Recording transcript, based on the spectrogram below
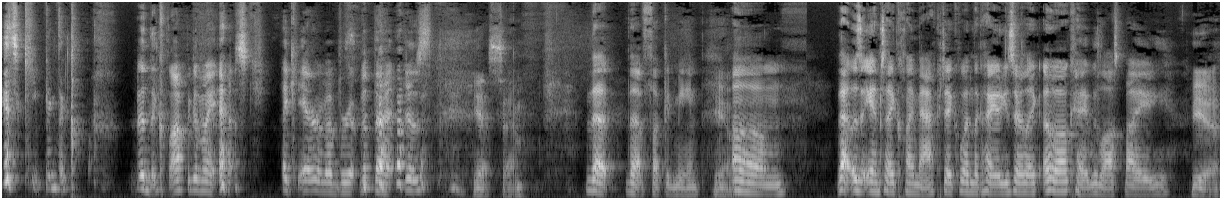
is keeping the cl- the clapping of my ass. I can't remember it, but that just Yes, Sam. that that fucking meme. Yeah. Um, that was anticlimactic when the coyotes are like, "Oh, okay, we lost by," yeah.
